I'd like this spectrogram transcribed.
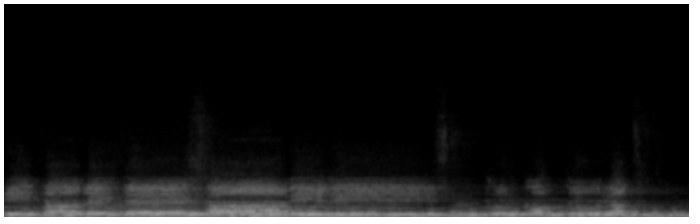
vita del te stabilis, un conturat.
